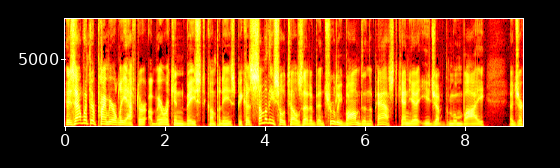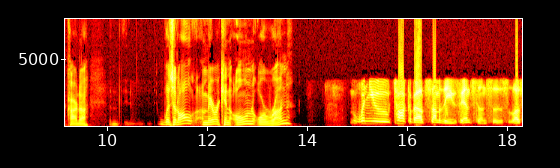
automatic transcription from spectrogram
Is that what they're primarily after, American based companies? Because some of these hotels that have been truly bombed in the past, Kenya, Egypt, Mumbai, uh, Jakarta, was it all American owned or run? When you talk about some of these instances, let's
